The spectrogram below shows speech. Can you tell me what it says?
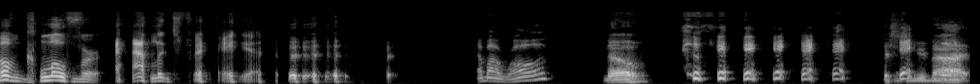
of Glover, Alex Pereira. Am I wrong? no, You're you're not.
